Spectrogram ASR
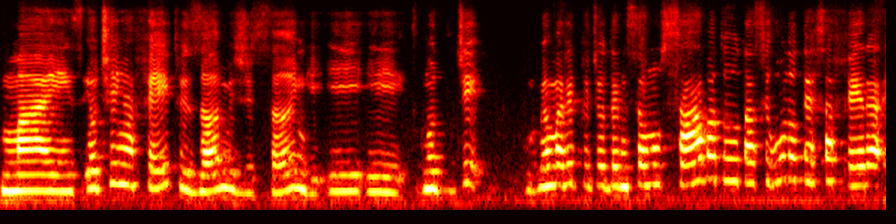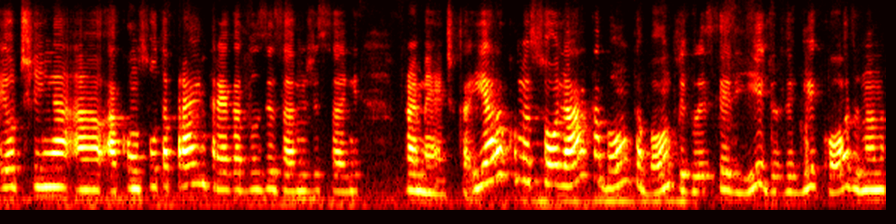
mas eu tinha feito exames de sangue e, e no dia, meu marido pediu demissão no sábado, na segunda ou terça-feira eu tinha a, a consulta para entrega dos exames de sangue para a médica. E ela começou a olhar, tá bom, tá bom, triglicerídeos e glicose. Não,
